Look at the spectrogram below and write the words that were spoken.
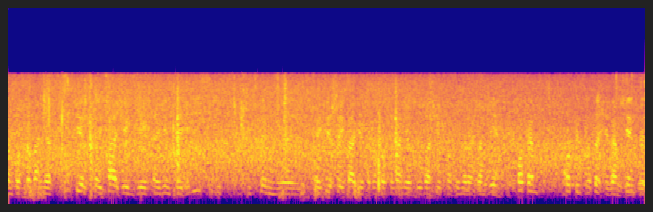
kompostowania w pierwszej fazie, gdzie jest najwięcej emisji i w, tym, e, w tej pierwszej fazie to kompostowanie odbywa się w kontenerach zamkniętych. Potem po tym procesie zamkniętym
